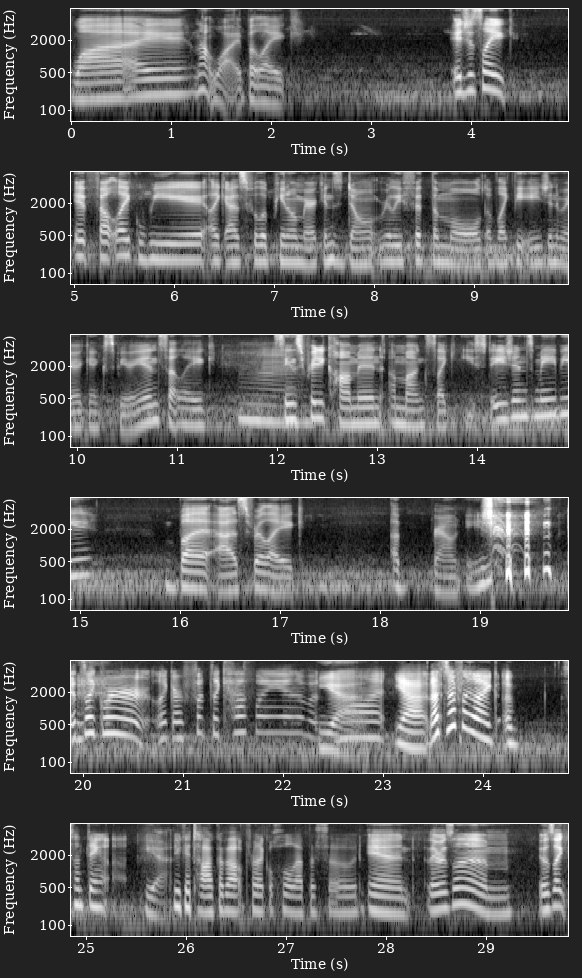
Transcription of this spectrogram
why? Not why, but like, it just like, it felt like we, like, as Filipino Americans, don't really fit the mold of like the Asian American experience that like seems Mm. pretty common amongst like East Asians, maybe. But as for like a brown Asian, It's like we're like our foot's like halfway in, but Yeah. not. Yeah, that's definitely like a something yeah. we could talk about for like a whole episode. And there was um, it was like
